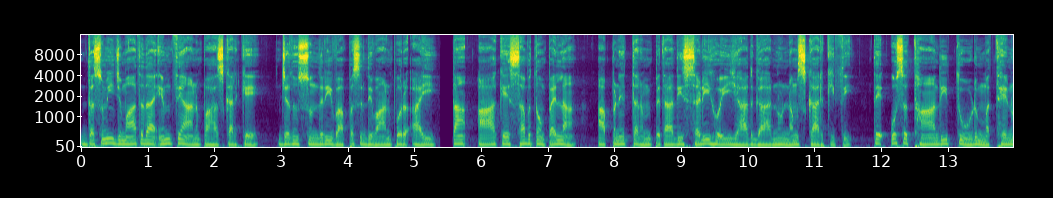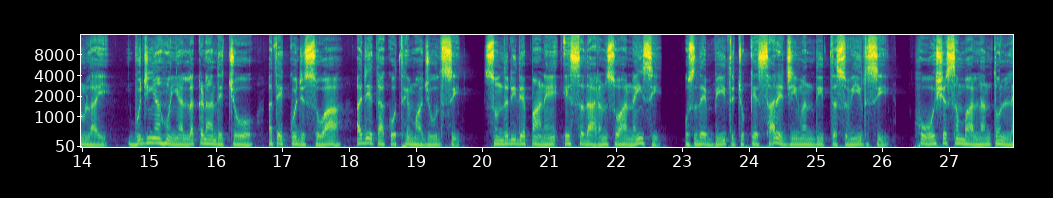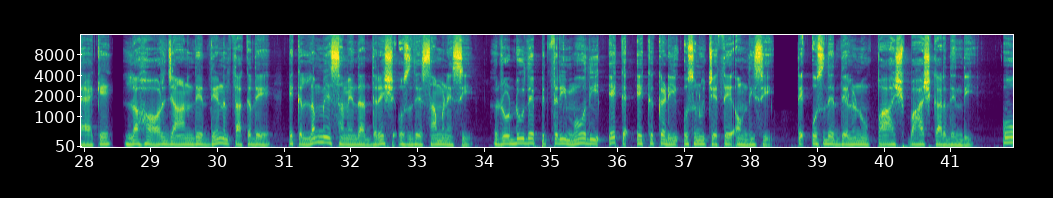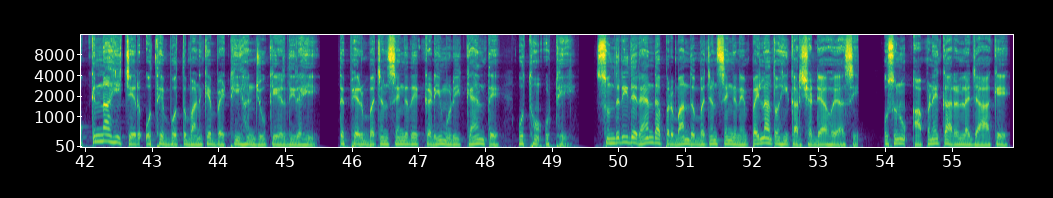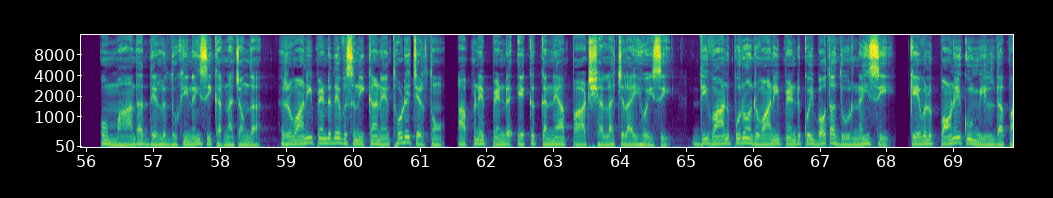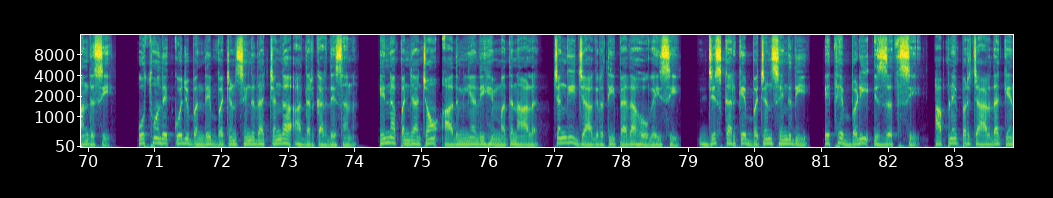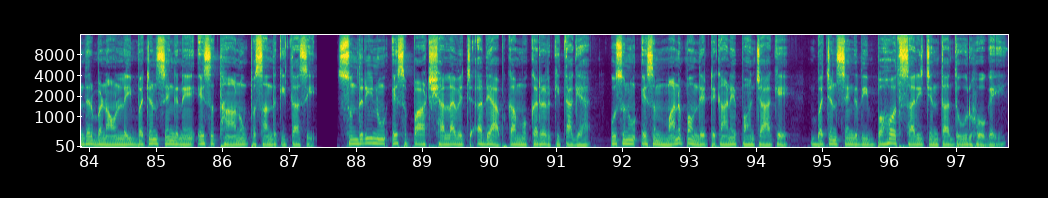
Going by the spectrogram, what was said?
ਦਸਵੀਂ ਜਮਾਤ ਦਾ ਇਮਤਿਹਾਨ ਪਾਸ ਕਰਕੇ ਜਦੋਂ ਸੁੰਦਰੀ ਵਾਪਸ ਦੀਵਾਨਪੁਰ ਆਈ ਤਾਂ ਆ ਕੇ ਸਭ ਤੋਂ ਪਹਿਲਾਂ ਆਪਣੇ ਧਰਮ ਪਿਤਾ ਦੀ ਸੜੀ ਹੋਈ ਯਾਦਗਾਰ ਨੂੰ ਨਮਸਕਾਰ ਕੀਤੀ ਤੇ ਉਸ ਥਾਂ ਦੀ ਧੂੜ ਮੱਥੇ ਨੂੰ ਲਾਈ। ਬੁਝੀਆਂ ਹੋਈਆਂ ਲੱਕੜਾਂ ਦੇ ਚੋ ਅਤੇ ਕੁਝ ਸੁਆ ਅਜੇ ਤੱਕ ਉੱਥੇ ਮੌਜੂਦ ਸੀ। ਸੁੰਦਰੀ ਦੇ ਭਾਣੇ ਇਹ ਸਧਾਰਨ ਸੁਆ ਨਹੀਂ ਸੀ। ਉਸ ਦੇ ਬੀਤ ਚੁੱਕੇ ਸਾਰੇ ਜੀਵਨ ਦੀ ਤਸਵੀਰ ਸੀ। ਹੋਸ਼ ਸੰਭਾਲਣ ਤੋਂ ਲੈ ਕੇ ਲਾਹੌਰ ਜਾਣ ਦੇ ਦਿਨ ਤੱਕ ਦੇ ਇੱਕ ਲੰਮੇ ਸਮੇਂ ਦਾ ਦ੍ਰਿਸ਼ ਉਸ ਦੇ ਸਾਹਮਣੇ ਸੀ। ਰੋਡੂ ਦੇ ਪਿੱਤਰੀ ਮੋਹ ਦੀ ਇੱਕ ਇੱਕ ਘੜੀ ਉਸ ਨੂੰ ਚੇਤੇ ਆਉਂਦੀ ਸੀ ਤੇ ਉਸ ਦੇ ਦਿਲ ਨੂੰ ਪਾਸ਼-ਪਾਸ਼ ਕਰ ਦਿੰਦੀ। ਉਹ ਕਿੰਨਾ ਹੀ ਚਿਰ ਉੱਥੇ ਬੁੱਤ ਬਣ ਕੇ ਬੈਠੀ ਹੰਝੂ ਕੇਰਦੀ ਰਹੀ ਤੇ ਫਿਰ ਬਚਨ ਸਿੰਘ ਦੇ ਘੜੀ ਮੁੜੀ ਕਹਿਣ ਤੇ ਉੱਥੋਂ ਉੱਠੀ। ਸੁੰਦਰੀ ਦੇ ਰਹਿਣ ਦਾ ਪ੍ਰਬੰਧ ਬਚਨ ਸਿੰਘ ਨੇ ਪਹਿਲਾਂ ਤੋਂ ਹੀ ਕਰ ਛੱਡਿਆ ਹੋਇਆ ਸੀ। ਉਸ ਨੂੰ ਆਪਣੇ ਘਰ ਲਿਜਾ ਕੇ ਉਹ ਮਾਂ ਦਾ ਦਿਲ ਦੁਖੀ ਨਹੀਂ ਸੀ ਕਰਨਾ ਚਾਹੁੰਦਾ। ਰਵਾਨੀ ਪਿੰਡ ਦੇ ਵਸਨੀਕਾਂ ਨੇ ਥੋੜੇ ਚਿਰ ਤੋਂ ਆਪਣੇ ਪਿੰਡ ਇੱਕ ਕੰਨਿਆ ਪਾਠਸ਼ਾਲਾ ਚਲਾਈ ਹੋਈ ਸੀ। ਦੀਵਾਨਪੁਰੋਂ ਰਵਾਨੀ ਪਿੰਡ ਕੋਈ ਬਹੁਤਾ ਦੂਰ ਨਹੀਂ ਸੀ। ਕੇਵਲ ਪੌਣੇ ਕੁ ਮੀਲ ਦਾ ਪੰਧ ਸੀ। ਉਥੋਂ ਦੇ ਕੁਝ ਬੰਦੇ ਬਚਨ ਸਿੰਘ ਦਾ ਚੰਗਾ ਆਦਰ ਕਰਦੇ ਸਨ। ਇਹਨਾਂ ਪੰਜਾਂ ਚੌਂ ਆਦਮੀਆਂ ਦੀ ਹਿੰਮਤ ਨਾਲ ਚੰਗੀ ਜਾਗਰਤੀ ਪੈਦਾ ਹੋ ਗਈ ਸੀ। ਜਿਸ ਕਰਕੇ ਬਚਨ ਸਿੰਘ ਦੀ ਇੱਥੇ ਬੜੀ ਇੱਜ਼ਤ ਸੀ। ਆਪਣੇ ਪ੍ਰਚਾਰ ਦਾ ਕੇਂਦਰ ਬਣਾਉਣ ਲਈ ਬਚਨ ਸਿੰਘ ਨੇ ਇਸ ਥਾਂ ਨੂੰ ਪਸੰਦ ਕੀਤਾ ਸੀ। ਸੁੰਦਰੀ ਨੂੰ ਇਸ ਪਾਠਸ਼ਾਲਾ ਵਿੱਚ ਅਧਿਆਪਕਾ ਮੁਕਰਰ ਕੀਤਾ ਗਿਆ। ਉਸ ਨੂੰ ਇਸ ਮਨ ਭਾਉਂਦੇ ਟਿਕਾਣੇ ਪਹੁੰਚਾ ਕੇ ਬਚਨ ਸਿੰਘ ਦੀ ਬਹੁਤ ਸਾਰੀ ਚਿੰਤਾ ਦੂਰ ਹੋ ਗਈ।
